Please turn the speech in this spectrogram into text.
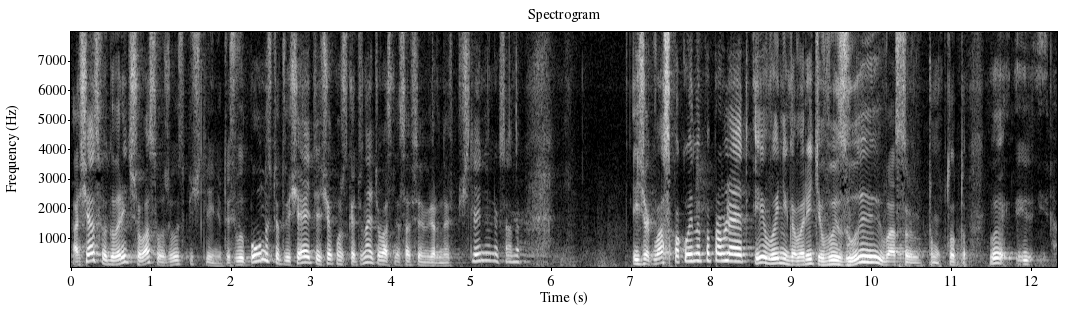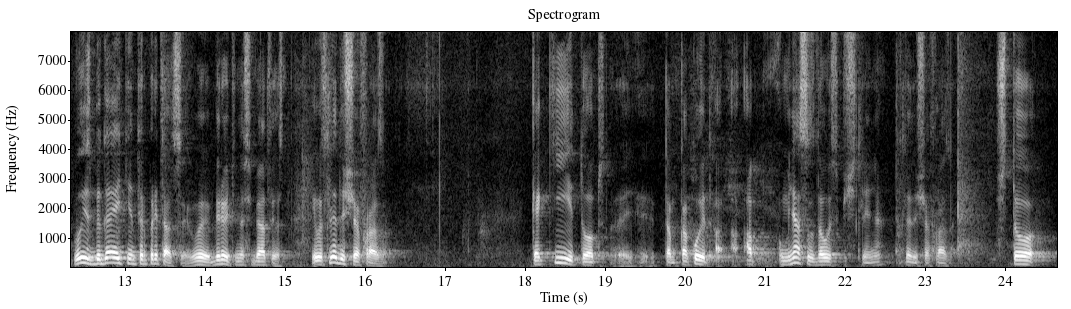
А сейчас вы говорите, что у вас сложилось впечатление. То есть вы полностью отвечаете, человек может сказать, знаете, у вас не совсем верное впечатление, Александр, И человек вас спокойно поправляет, и вы не говорите «вы злы», вас кто-то... Вы, вы избегаете интерпретации, вы берете на себя ответственность. И вот следующая фраза. Какие-то... Там какое-то... А, а, у меня создалось впечатление, следующая фраза, что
